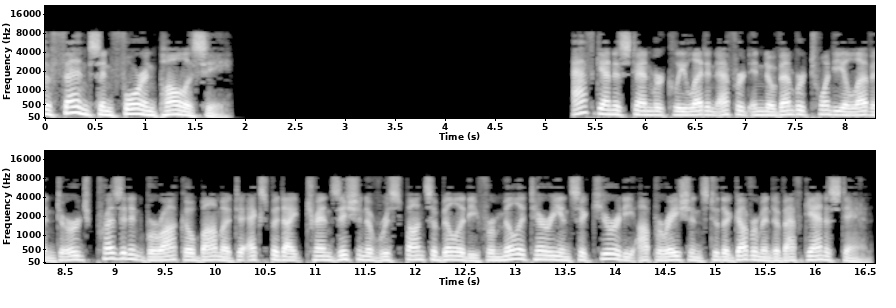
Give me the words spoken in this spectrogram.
Defense and foreign policy Afghanistan Merkley led an effort in November 2011 to urge President Barack Obama to expedite transition of responsibility for military and security operations to the government of Afghanistan.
